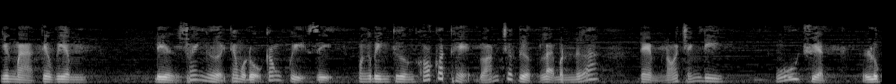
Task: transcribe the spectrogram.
Nhưng mà tiêu viêm liền xoay người theo một độ cong quỷ dị mà người bình thường khó có thể đoán trước được lại một nữa, đem nó tránh đi. Ngũ chuyển, lục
